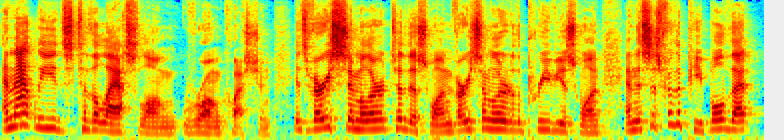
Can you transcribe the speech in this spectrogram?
And that leads to the last long wrong question. It's very similar to this one, very similar to the previous one, and this is for the people that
